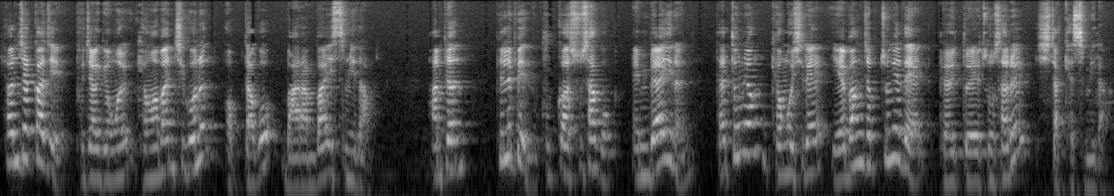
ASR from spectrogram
현재까지 부작용을 경험한 직원은 없다고 말한 바 있습니다. 한편 필리핀 국가수사국 MBI는 대통령 경호실의 예방접종에 대해 별도의 조사를 시작했습니다.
